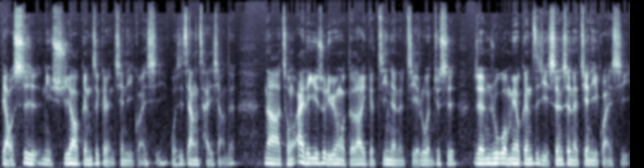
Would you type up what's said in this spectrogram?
表示你需要跟这个人建立关系。我是这样猜想的。那从《爱的艺术》里面，我得到一个惊人的结论，就是人如果没有跟自己深深的建立关系，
